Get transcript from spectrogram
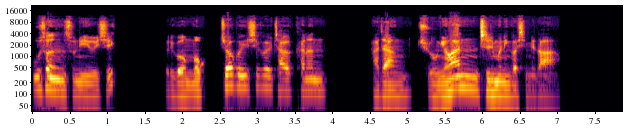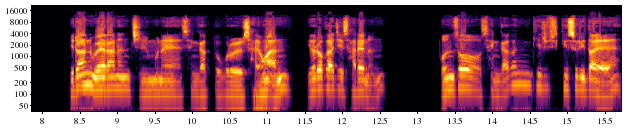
우선순위의식, 그리고 목적의식을 자극하는 가장 중요한 질문인 것입니다. 이러한 왜라는 질문의 생각도구를 사용한 여러 가지 사례는 본소 생각은 기술이다에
